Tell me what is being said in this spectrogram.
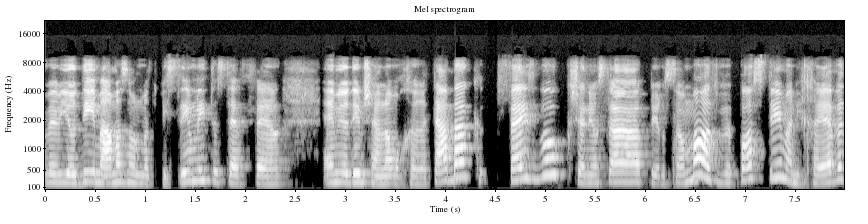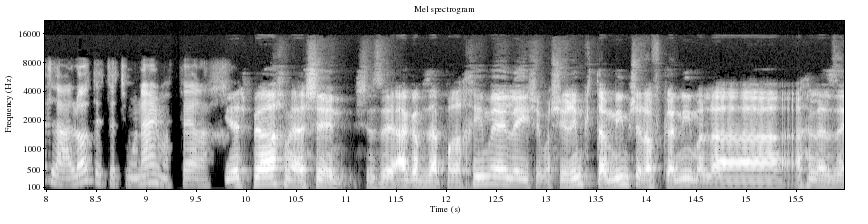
ויודעים, אמזון מדפיסים לי את הספר, הם יודעים שאני לא מוכרת טבק, פייסבוק, כשאני עושה פרסומות ופוסטים, אני חייבת להעלות את התמונה עם הפרח. יש פרח מעשן, שזה, אגב, זה הפרחים האלה שמשאירים כתמים של אבקנים על, ה... על הזה.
